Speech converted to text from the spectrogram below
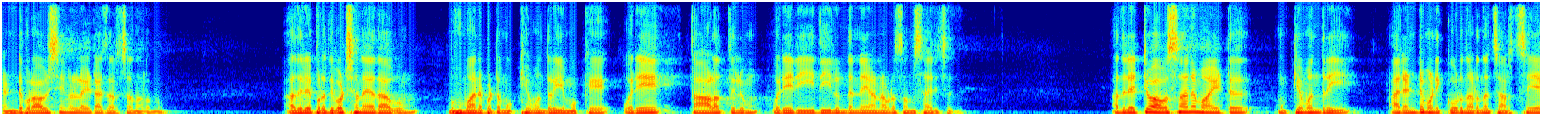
രണ്ട് പ്രാവശ്യങ്ങളിലായിട്ട് ആ ചർച്ച നടന്നു. അതിൽ പ്രതിപക്ഷ നേതാവും ബഹുമാനപ്പെട്ട മുഖ്യമന്ത്രിയും ഒക്കെ ഒരേ താളത്തിലും ഒരേ രീതിയിലും തന്നെയാണ് അവിടെ സംസാരിച്ചത്. അതിലേറ്റവും അവസാനമായിട്ട് മുഖ്യമന്ത്രി ആ രണ്ട് മണിക്കൂർ നടന്ന ചർച്ചയെ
